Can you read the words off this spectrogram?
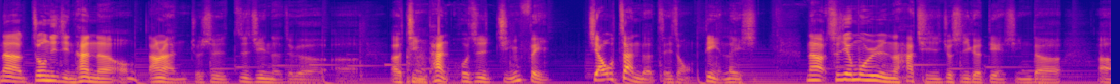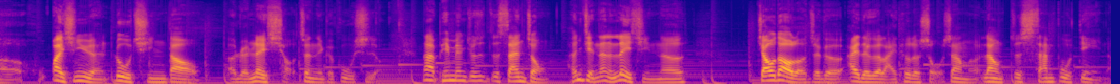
那终极警探呢？哦，当然就是致敬了这个呃呃警探或是警匪交战的这种电影类型。那世界末日呢？它其实就是一个典型的呃外星人入侵到呃人类小镇的一个故事哦。那偏偏就是这三种很简单的类型呢，交到了这个艾德格莱特的手上呢，让这三部电影呢，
